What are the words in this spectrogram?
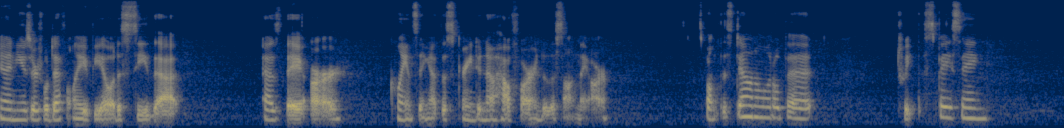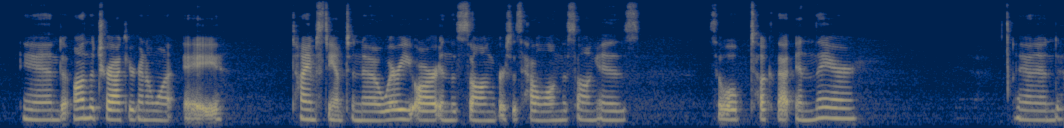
And users will definitely be able to see that as they are glancing at the screen to know how far into the song they are. Let's bump this down a little bit, tweak the spacing, and on the track you're going to want a timestamp to know where you are in the song versus how long the song is. So we'll tuck that in there and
